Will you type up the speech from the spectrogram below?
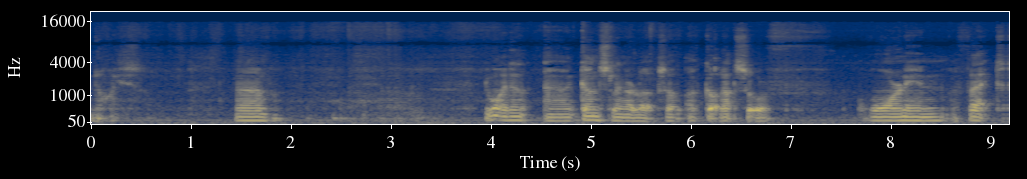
Nice. Um, you wanted a uh, gunslinger look, so I've, I've, got that sort of worn in effect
